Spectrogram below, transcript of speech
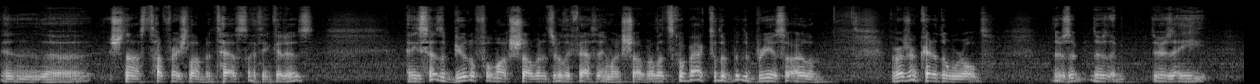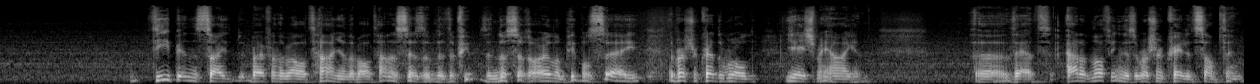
in the Shnas Tafresh Lamates, I think it is. And he says a beautiful machshava, and it's a really fascinating machshava. Let's go back to the, the Brias Olam. The Russian created the world. There's a there's a there's a deep insight by, from the Baal HaTanya. The Baal HaTanya says that the, the, the Nusach Oilam, people say the Russian created the world Yesh Me'ayin. Uh, that out of nothingness the Russian created something.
